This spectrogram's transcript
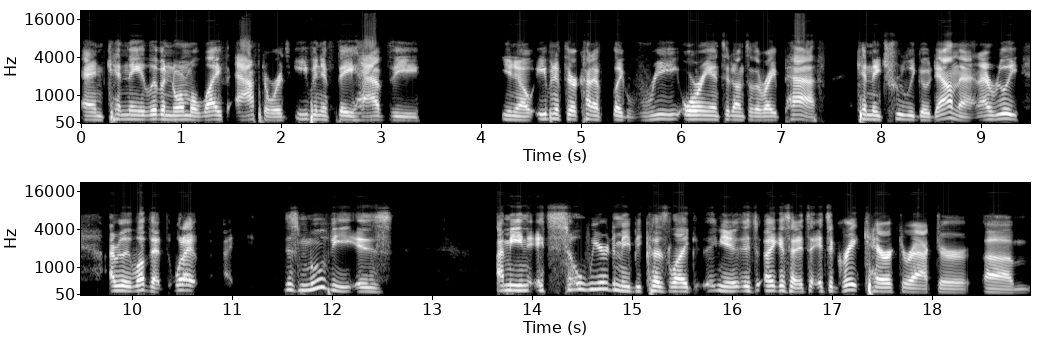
and can they live a normal life afterwards, even if they have the, you know, even if they're kind of like reoriented onto the right path, can they truly go down that? And I really, I really love that. What I, I this movie is I mean, it's so weird to me because, like, you know, it's like I said, it's a, it's a great character actor um,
